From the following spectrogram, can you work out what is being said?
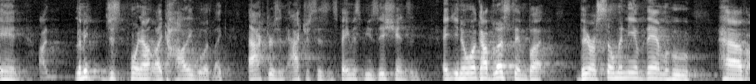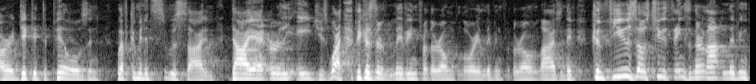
And I, let me just point out, like, Hollywood, like, actors and actresses and famous musicians. And, and you know what? God bless them. But there are so many of them who have, are addicted to pills and who have committed suicide and die at early ages. Why? Because they're living for their own glory, living for their own lives. And they've confused those two things and they're not living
